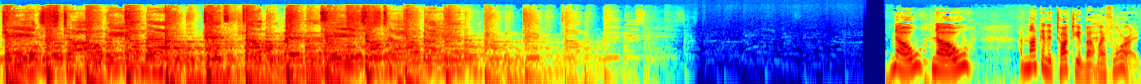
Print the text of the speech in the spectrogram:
Texas talking about Texas talking, baby. Texas talking about no, no, I'm not going to talk to you about my fluoride.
